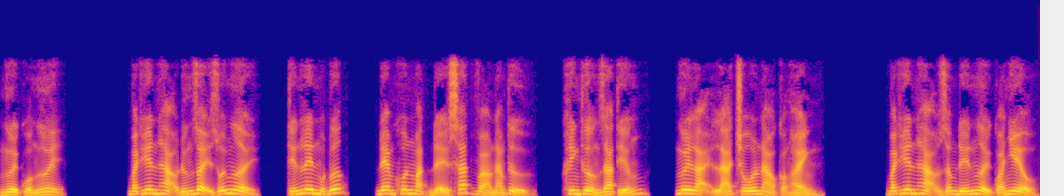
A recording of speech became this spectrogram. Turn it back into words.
Người của ngươi. Bạch Hiên Hạo đứng dậy dối người, tiến lên một bước, đem khuôn mặt để sát vào nam tử, khinh thường ra tiếng, ngươi lại là chỗ nào còn hành. Bạch Hiên Hạo dâm đến người quá nhiều,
